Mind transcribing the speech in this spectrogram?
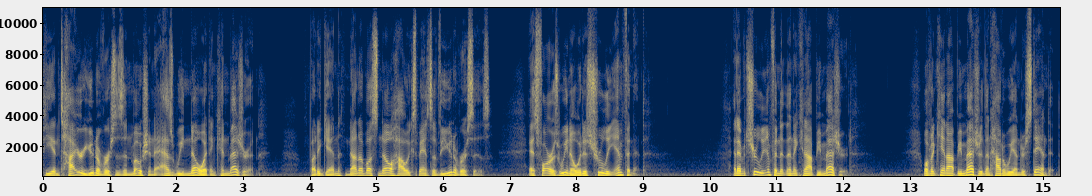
the entire universe is in motion as we know it and can measure it. But again, none of us know how expansive the universe is. As far as we know, it is truly infinite. And if it's truly infinite, then it cannot be measured. Well, if it cannot be measured, then how do we understand it?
